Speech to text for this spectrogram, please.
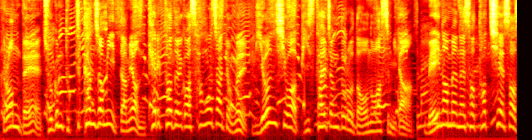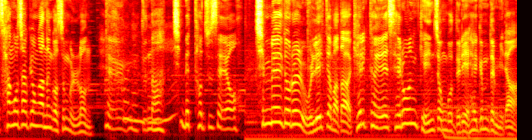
그런데 조금 독특한 점이 있다면 캐릭터들과 상호작용을 미연시와 비슷할 정도로 넣어놓았습니다. 메인 화면에서 터치해서 상호작용하는 것은 물론 누나 침 뱉어주세요. 친밀도를 올릴 때마다 캐릭터의 새로운 개인정보들이 해금됩니다.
